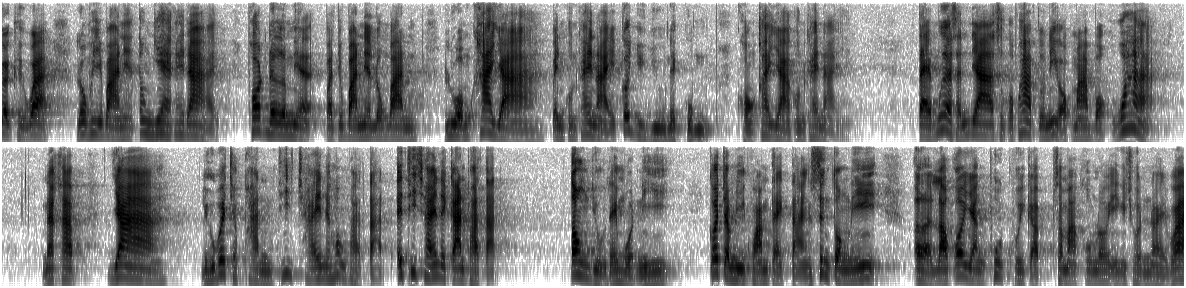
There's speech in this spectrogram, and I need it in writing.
ก็คือว่าโรงพยาบาลเนี่ยต้องแยกให้ได้ เพราะเดิมเนี่ยปัจจุบันเนี่ยโรงพยาบาลรวมค่ายาเป็นคนไข้ในก็อยู่อยู่ในกลุ่มของค่ายาคนไข้ในแต่เมื่อสัญญาสุขภาพตัวนี้ออกมาบอกว่านะครับยาหรือเวชภัณฑ์ที่ใช้ในห้องผ่าตัดเอ้ที่ใช้ในการผ่าตัด ต้องอยู่ในหมวดนี้ ก็จะมีความแตกต่าง ซึ่งตรงนี้เเราก็ยังพูดคุยกับสมาคมเรงพยาเอกชนหน่อยว่า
